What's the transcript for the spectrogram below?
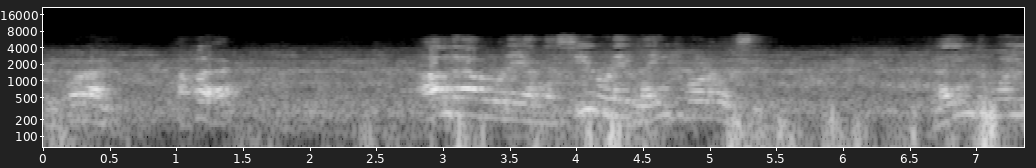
ஒரு போராளி. அப்ப ஆந்திராவுடைய அந்த சீருடை நைந்து போன ஒரு சீர் நைந்து போய்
